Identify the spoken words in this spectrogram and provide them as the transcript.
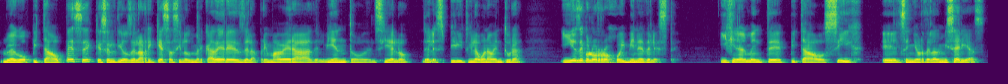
Luego Pitao Pese, que es el dios de las riquezas y los mercaderes, de la primavera, del viento, del cielo, del espíritu y la buena ventura, y es de color rojo y viene del este. Y finalmente Pitao Sig, el señor de las miserias,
